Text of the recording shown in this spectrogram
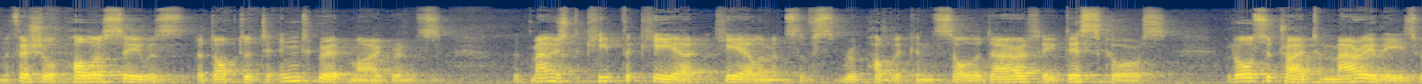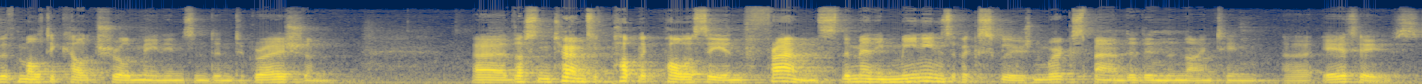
An official policy was adopted to integrate migrants that managed to keep the key, key elements of Republican solidarity discourse, but also tried to marry these with multicultural meanings and integration. Uh, thus, in terms of public policy in France, the many meanings of exclusion were expanded in the 1980s.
